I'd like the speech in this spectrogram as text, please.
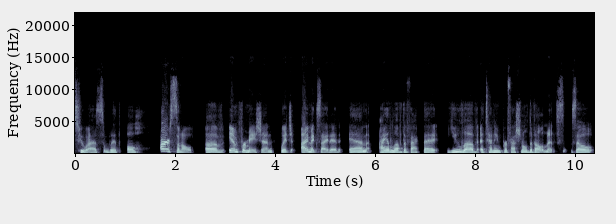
to us with a arsenal of information, which I'm excited. And I love the fact that you love attending professional developments. So,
